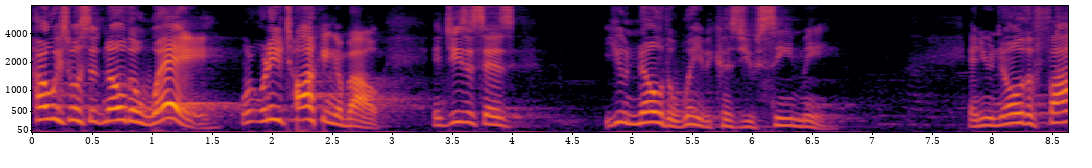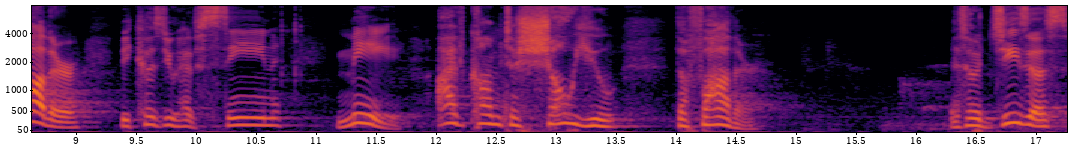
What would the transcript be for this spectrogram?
How are we supposed to know the way? What, what are you talking about? And Jesus says, You know the way because you've seen me. And you know the Father because you have seen me. I've come to show you the Father. And so Jesus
